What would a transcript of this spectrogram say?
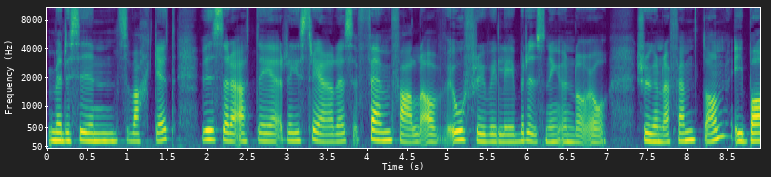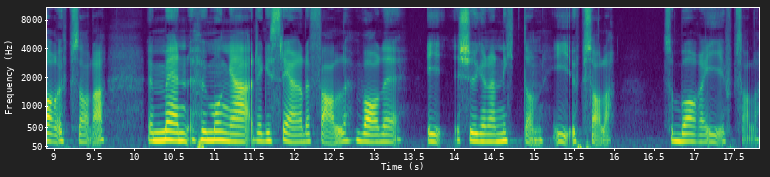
Medicinsverket visade att det registrerades fem fall av ofrivillig berusning under år 2015 i bara Uppsala. Men hur många registrerade fall var det i 2019 i Uppsala? Så bara i Uppsala.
